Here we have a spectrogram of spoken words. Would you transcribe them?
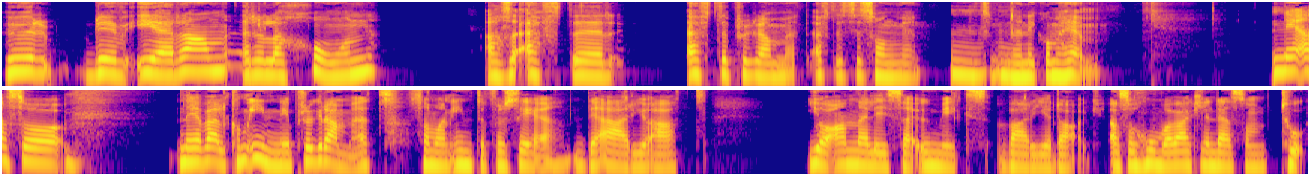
hur blev eran relation alltså efter, efter programmet, efter säsongen? Mm, Liksom, När ni kom hem? Nej, alltså, när jag väl kom in i programmet, som man inte får se, det är ju att jag och Anna-Lisa umgicks varje dag. Alltså hon var verkligen den som tog,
